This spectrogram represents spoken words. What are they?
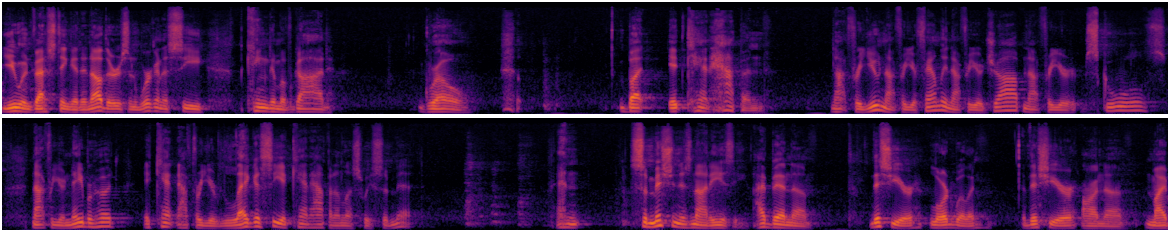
you investing it in others, and we're going to see kingdom of God grow. But it can't happen. Not for you, not for your family, not for your job, not for your schools, not for your neighborhood. It can't, not for your legacy. It can't happen unless we submit. And submission is not easy. I've been, uh, this year, Lord willing, this year on uh, my,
